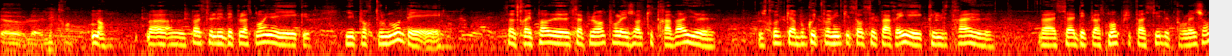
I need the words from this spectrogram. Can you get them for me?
le- le- les trains Non, Bah, euh, parce que les déplacements, il est, il est pour tout le monde et ça ne serait pas euh, simplement pour les gens qui travaillent. euh. je trouve qu'il y a beaucoup de familles qui sont séparées et que le train, euh, bah, c'est un déplacement plus facile pour les gens.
